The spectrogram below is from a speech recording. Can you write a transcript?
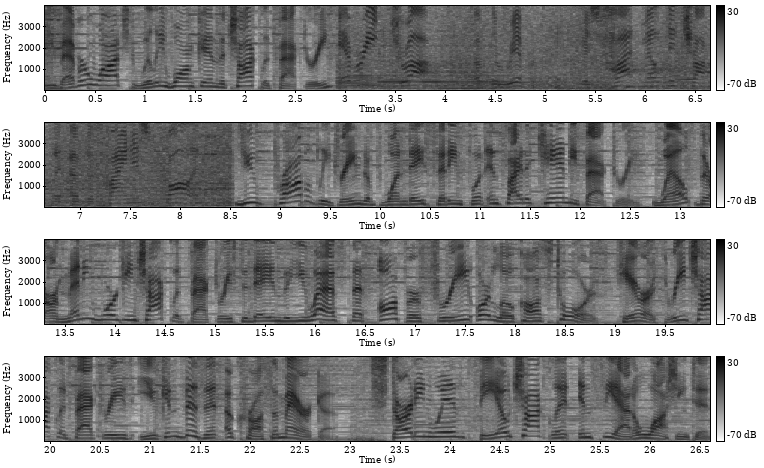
you've ever watched Willy Wonka and the Chocolate Factory, every drop of the river is hot melted chocolate of the finest quality. You've probably dreamed of one day setting foot inside a candy factory. Well, there are many working chocolate factories today in the US that offer free or low cost tours. Here are three chocolate factories you can visit across America starting with Theo Chocolate in Seattle, Washington.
